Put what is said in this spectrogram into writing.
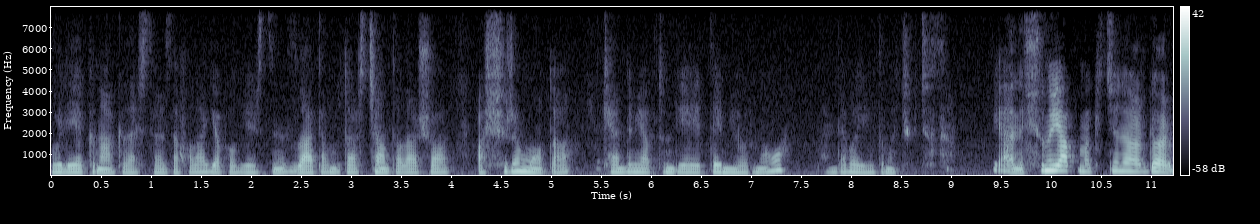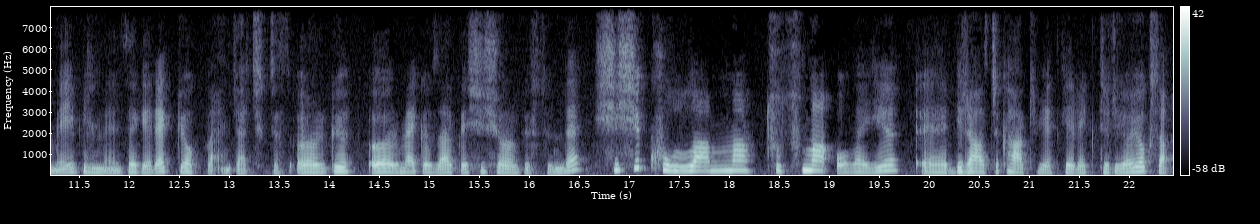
Böyle yakın arkadaşlarınıza falan yapabilirsiniz. Zaten bu tarz çantalar şu an aşırı moda. Kendim yaptım diye demiyorum ama ben de bayıldım açıkçası. Yani şunu yapmak için örgü örmeyi bilmenize gerek yok bence açıkçası. Örgü örmek özellikle şiş örgüsünde şişi kullanma, tutma olayı e, birazcık hakimiyet gerektiriyor. Yoksa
